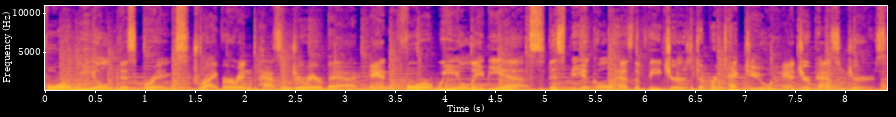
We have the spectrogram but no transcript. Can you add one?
four-wheel disc brakes, driver and passenger airbag, and four-wheel ABS. This vehicle has the features to protect you and your passengers.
